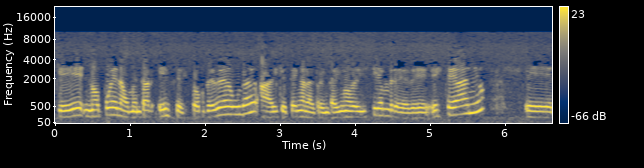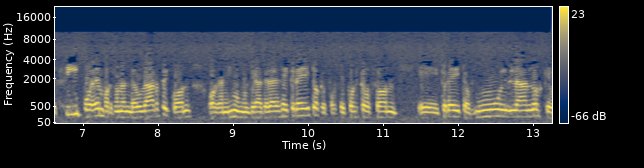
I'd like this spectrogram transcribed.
que no pueden aumentar ese stock de deuda al que tengan al 31 de diciembre de este año eh, sí pueden, por ejemplo, endeudarse con organismos multilaterales de crédito, que por supuesto son eh, créditos muy blandos que,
